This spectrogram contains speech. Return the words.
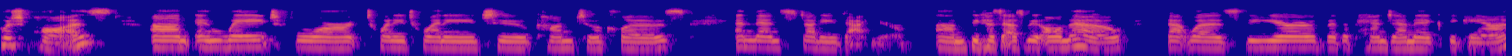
push pause um, and wait for 2020 to come to a close and then study that year. Um, because as we all know, that was the year that the pandemic began.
